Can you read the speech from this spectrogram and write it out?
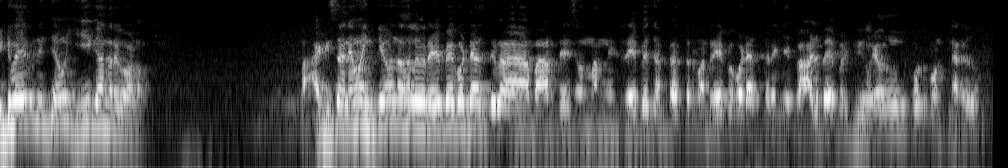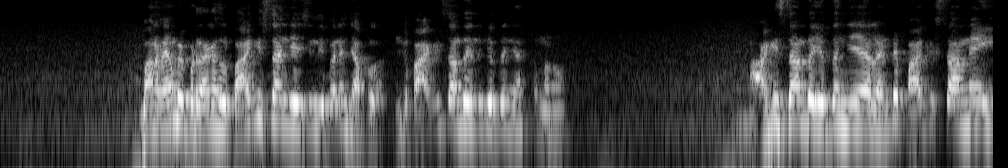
ఇటువైపు నుంచేమో ఈ గందరగోళం. పాకిస్తాన్ ఏమో ఇంకేముంది అసలు రేపే కొట్టేస్తుంది భారతదేశం మనల్ని రేపే చంపేస్తారు మన రేపే కొట్టేస్తారని చెప్పి వాళ్ళు భయపడి గిలగలు కొట్టుకుంటున్నారు. మనమేమో ఇప్పుడు దాకా అసలు పాకిస్తాన్ చేసింది పని అని చెప్పాల. ఇంకా పాకిస్తాన్తో ఎందుకు యుద్ధం చేస్తాం మనం? పాకిస్తాన్తో యుద్ధం చేయాలంటే పాకిస్తాన్నే ఈ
